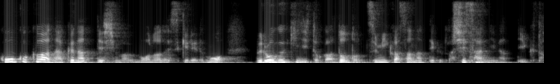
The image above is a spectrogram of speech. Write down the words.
広告はなくなってしまうものですけれども、ブログ記事とかどんどん積み重なっていくと資産になっていくと。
